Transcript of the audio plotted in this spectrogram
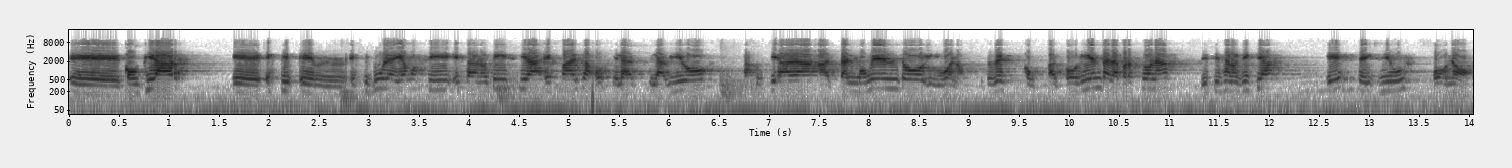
eh, confiar, eh, em, estipula, digamos, si esa noticia es falsa o se la, se la vio asociada a tal momento y bueno, entonces orienta a la persona de si esa noticia es fake news o no.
